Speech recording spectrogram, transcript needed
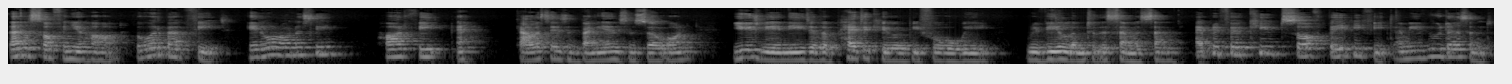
That'll soften your heart. But what about feet? In all honesty, hard feet, eh, calluses and bunions and so on, usually in need of a pedicure before we reveal them to the summer sun. I prefer cute, soft baby feet. I mean, who doesn't?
